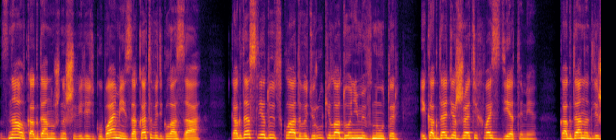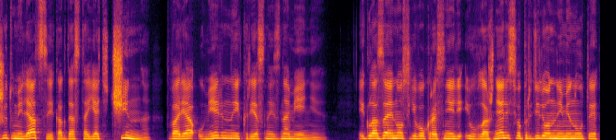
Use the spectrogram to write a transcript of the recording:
знал, когда нужно шевелить губами и закатывать глаза, когда следует складывать руки ладонями внутрь и когда держать их воздетыми, когда надлежит умиляться и когда стоять чинно, творя умеренные крестные знамения. И глаза и нос его краснели и увлажнялись в определенные минуты,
